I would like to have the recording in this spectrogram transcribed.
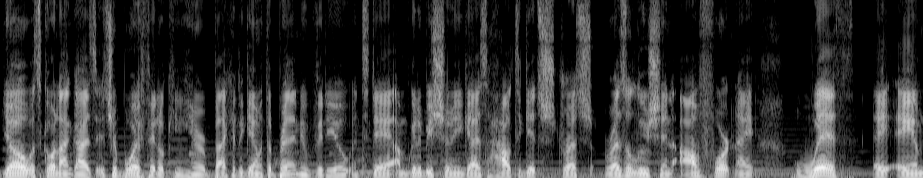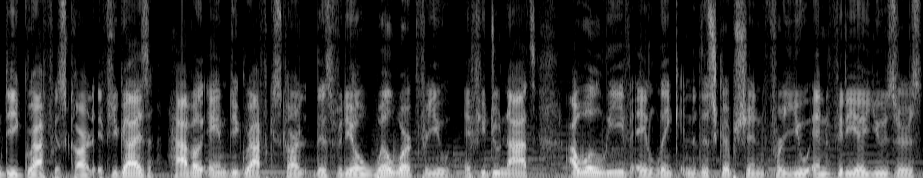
Yo, what's going on guys? It's your boy Fatal King here, back at again with a brand new video, and today I'm going to be showing you guys how to get stretch resolution on Fortnite with a AMD graphics card. If you guys have an AMD graphics card, this video will work for you. If you do not, I will leave a link in the description for you NVIDIA users.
